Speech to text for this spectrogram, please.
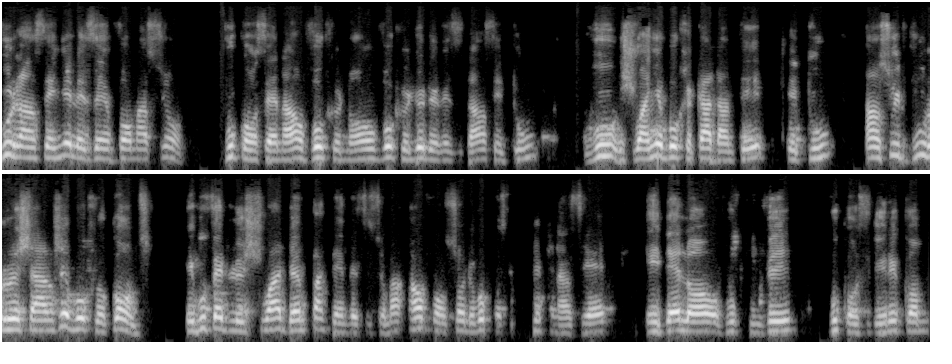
vous renseigner les informations vous concernant, votre nom, votre lieu de résidence et tout. Vous joignez votre carte d'identité et tout. Ensuite, vous rechargez votre compte et vous faites le choix d'un pack d'investissement en fonction de vos possibilités financières. Et dès lors, vous pouvez vous considérer comme,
